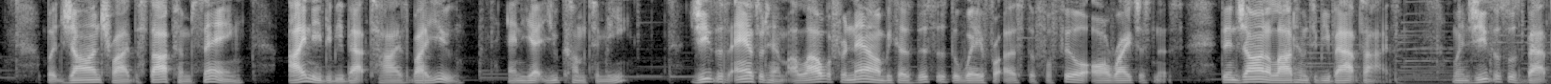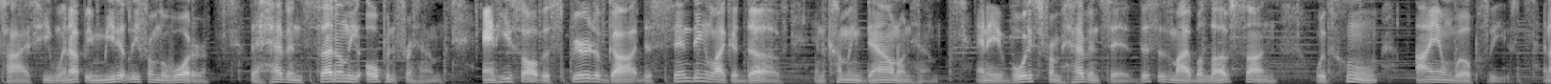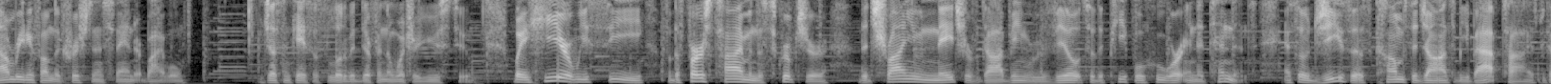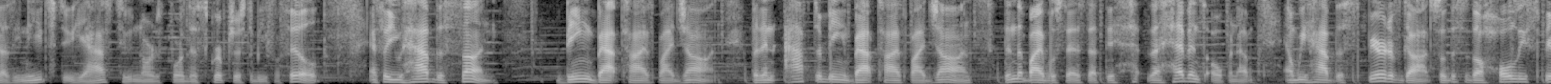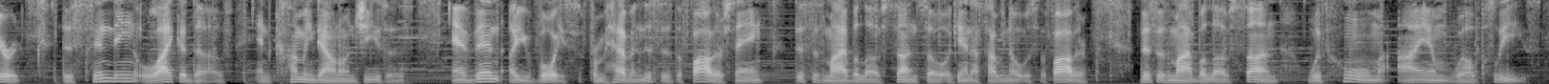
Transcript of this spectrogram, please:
But John tried to stop him, saying, I need to be baptized by you, and yet you come to me? Jesus answered him, Allow it for now, because this is the way for us to fulfill all righteousness. Then John allowed him to be baptized. When Jesus was baptized, he went up immediately from the water. The heavens suddenly opened for him, and he saw the Spirit of God descending like a dove and coming down on him. And a voice from heaven said, This is my beloved Son, with whom I am well pleased. And I'm reading from the Christian Standard Bible just in case it's a little bit different than what you're used to. But here we see for the first time in the scripture the triune nature of God being revealed to the people who were in attendance. And so Jesus comes to John to be baptized because he needs to, he has to, in order for the scriptures to be fulfilled. And so you have the Son being baptized by John. But then after being baptized by John, then the Bible says that the the heavens open up and we have the spirit of God. So this is the Holy Spirit descending like a dove and coming down on Jesus. And then a voice from heaven. This is the Father saying, "This is my beloved son." So again, that's how we know it was the Father. This is my beloved son with whom I am well pleased.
